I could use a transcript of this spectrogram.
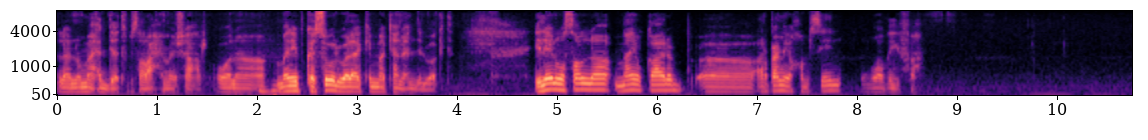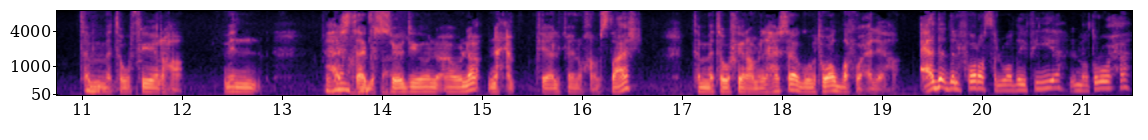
لأنه ما عديت بصراحة من شهر. وأنا ماني بكسول ولكن ما كان عندي الوقت. إلين وصلنا ما يقارب آه 450 وظيفة. تم توفيرها من هاشتاج السعوديون أولى نعم في 2015 تم توفيرها من الهاشتاج وتوظفوا عليها. عدد الفرص الوظيفية المطروحة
